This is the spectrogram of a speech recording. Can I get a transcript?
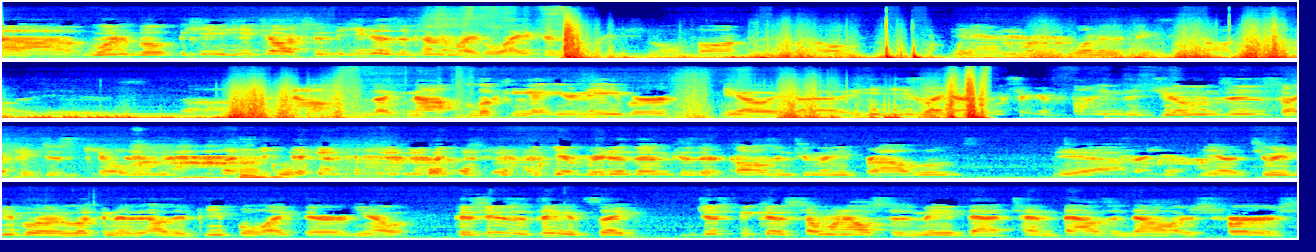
uh, one of the, he, he talks, he does a ton of like life inspirational talks as well. And one, one of the things he talks about is uh, not like not looking at your neighbor. You know, uh, he, he's like, I wish I could find the Joneses so I could just kill them, and get rid of them because they're causing too many problems Yeah, you know, too many people are looking at other people like they're, you know, because here's the thing: it's like just because someone else has made that ten thousand dollars first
